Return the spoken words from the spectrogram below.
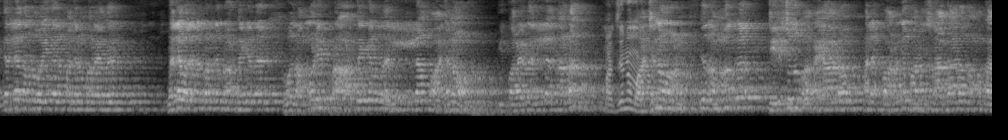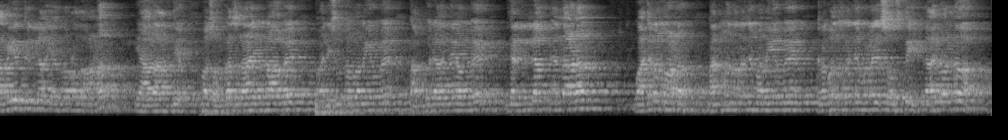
ഇതല്ലേ നമ്മൾ വൈകുന്നേരം വചനം പറയുന്നത്. ഇതല്ലേ വചനം പറഞ്ഞ് പ്രാർത്ഥിക്കുന്നത്. അപ്പോൾ നമ്മൾ ഈ പ്രാർത്ഥിക്കുന്നതെല്ലാം വചനമാണ്. ഈ പറയുന്നതെല്ലാം എന്താണ്? വചനമാണ്. വചനമാണ്. ഇത് നമുക്ക് തിരിച്ചു പറയാനോ അല്ല പറഞ്ഞ് മനസ്സിലാക്കാനോ നമുക്ക് അറിയത്തില്ല എന്നുള്ളതാണ് യാഥാർത്ഥ്യം. ഇപ്പൊ സ്വർഗസ്നായകാവ് പരിശുദ്ധ പറയുമ്പേ തമ്പുരാന്റെ അമ്മേ ഇതെല്ലാം എന്താണ്? വചനമാണ്. നന്മ നിറഞ്ഞ മറിയമേ കൃപ നിറഞ്ഞവളെ സ്വസ്തി. ആര് പറഞ്ഞതാ?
